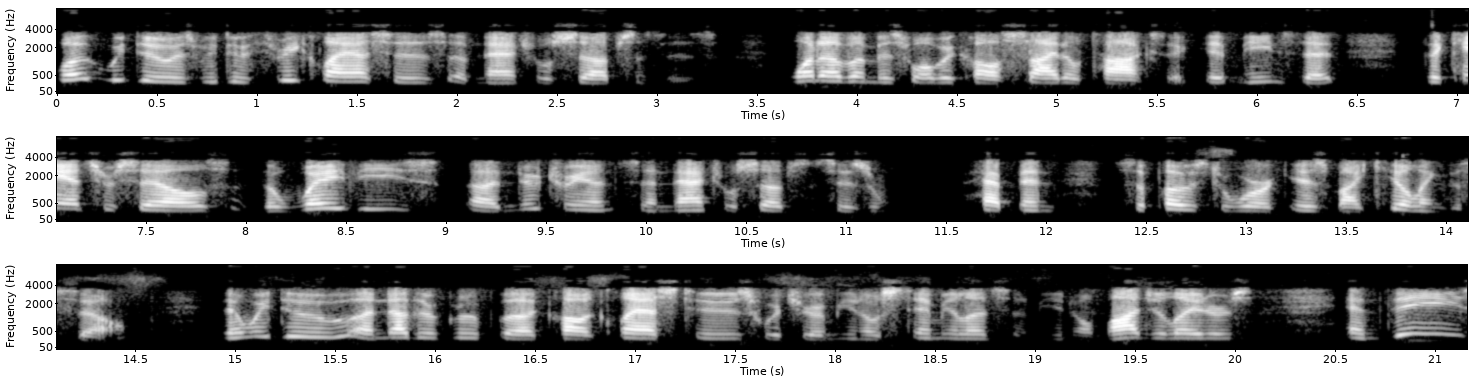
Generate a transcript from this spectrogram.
What we do is we do three classes of natural substances. One of them is what we call cytotoxic. It means that the cancer cells, the way these uh, nutrients and natural substances have been supposed to work is by killing the cell. Then we do another group uh, called class twos, which are immunostimulants and immunomodulators. And these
